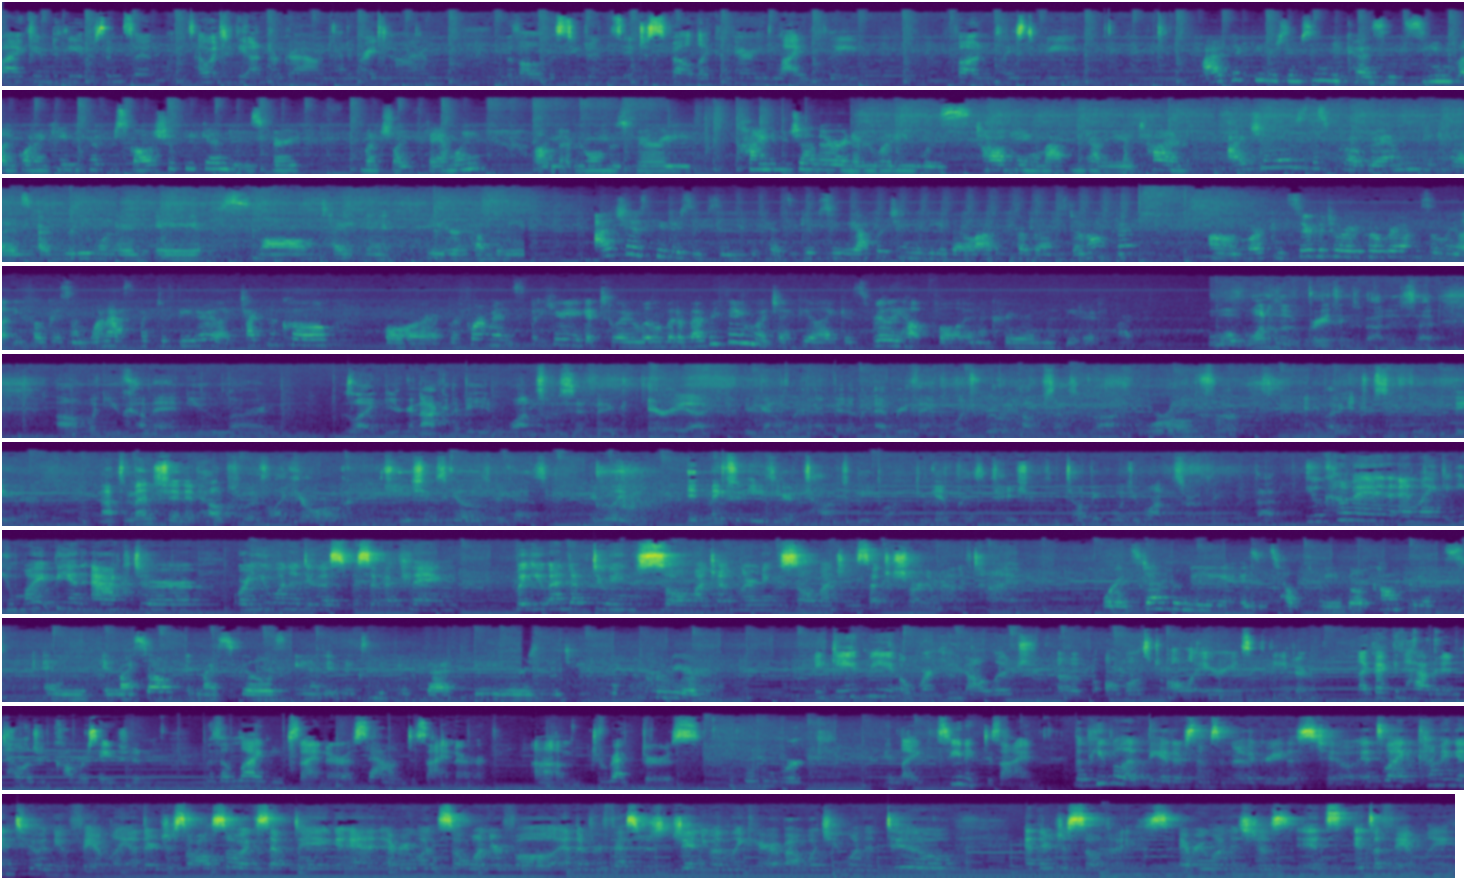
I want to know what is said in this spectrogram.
why I came to Theatre Simpson. I went to the underground, had a great time with all of the students. It just felt like a very lively, fun place to be. I picked Theatre Simpson because it seemed like when I came here for scholarship weekend, it was very much like family. Um, everyone was very kind to each other and everybody was talking and laughing and having a good time. I chose this program because I really wanted a small, tight-knit theater company. I chose Theatre Simpson because it gives you the opportunity that a lot of programs don't offer. Um, more conservatory programs only let you focus on one aspect of theater, like technical or performance, but here you get to learn a little bit of everything, which I feel like is really helpful in a career in the theater department. Well, one of the great things about it is that um, when you come in, you learn like you're not going to be in one specific area. You're going to learn a bit of everything, which really helps you go out in the world for anybody interested in doing theater. Not to mention, it helps with like your oral communication skills because it really it makes it easier to talk to people and to give presentations and tell people what you want, sort of things like that. You come in and like you might be an actor or you want to do a specific thing, but you end up doing so much and learning so much in such a short amount of time. What it's done for me is it's helped me build confidence in, in myself, in my skills, and it makes me think that theater is an attainable career. It gave me a working knowledge of almost all areas of theater. Like I could have an intelligent conversation with a lighting designer, a sound designer, um, directors, people who work in like scenic design. The people at Theatre Simpson are the greatest too. It's like coming into a new family and they're just all so accepting and everyone's so wonderful and the professors genuinely care about what you want to do and they're just so nice. Everyone is just, it's, it's a family.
